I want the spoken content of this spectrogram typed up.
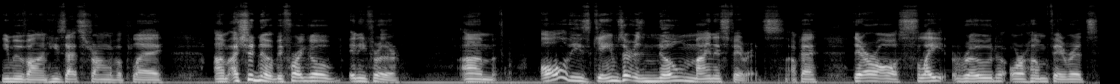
You move on. He's that strong of a play. Um, I should note before I go any further, um, all these games, there is no minus favorites. Okay. They are all slight road or home favorites.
